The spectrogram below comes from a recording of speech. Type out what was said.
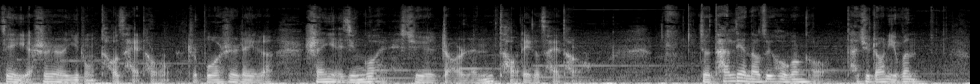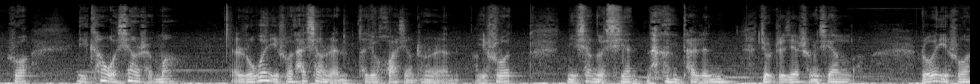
这也是一种讨彩头，只不过是这个山野精怪去找人讨这个彩头。就他练到最后关口，他去找你问，说。你看我像什么？如果你说他像人，他就化形成人；你说你像个仙，他人就直接成仙了。如果你说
